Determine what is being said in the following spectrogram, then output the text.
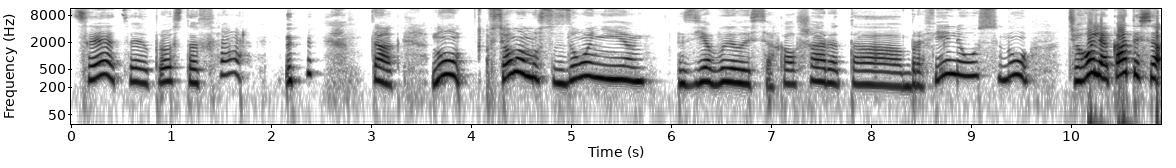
це, це просто фе. Так, ну, в сьомому сезоні з'явилися Калшара та Брафіліус. Ну, чого лякатися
